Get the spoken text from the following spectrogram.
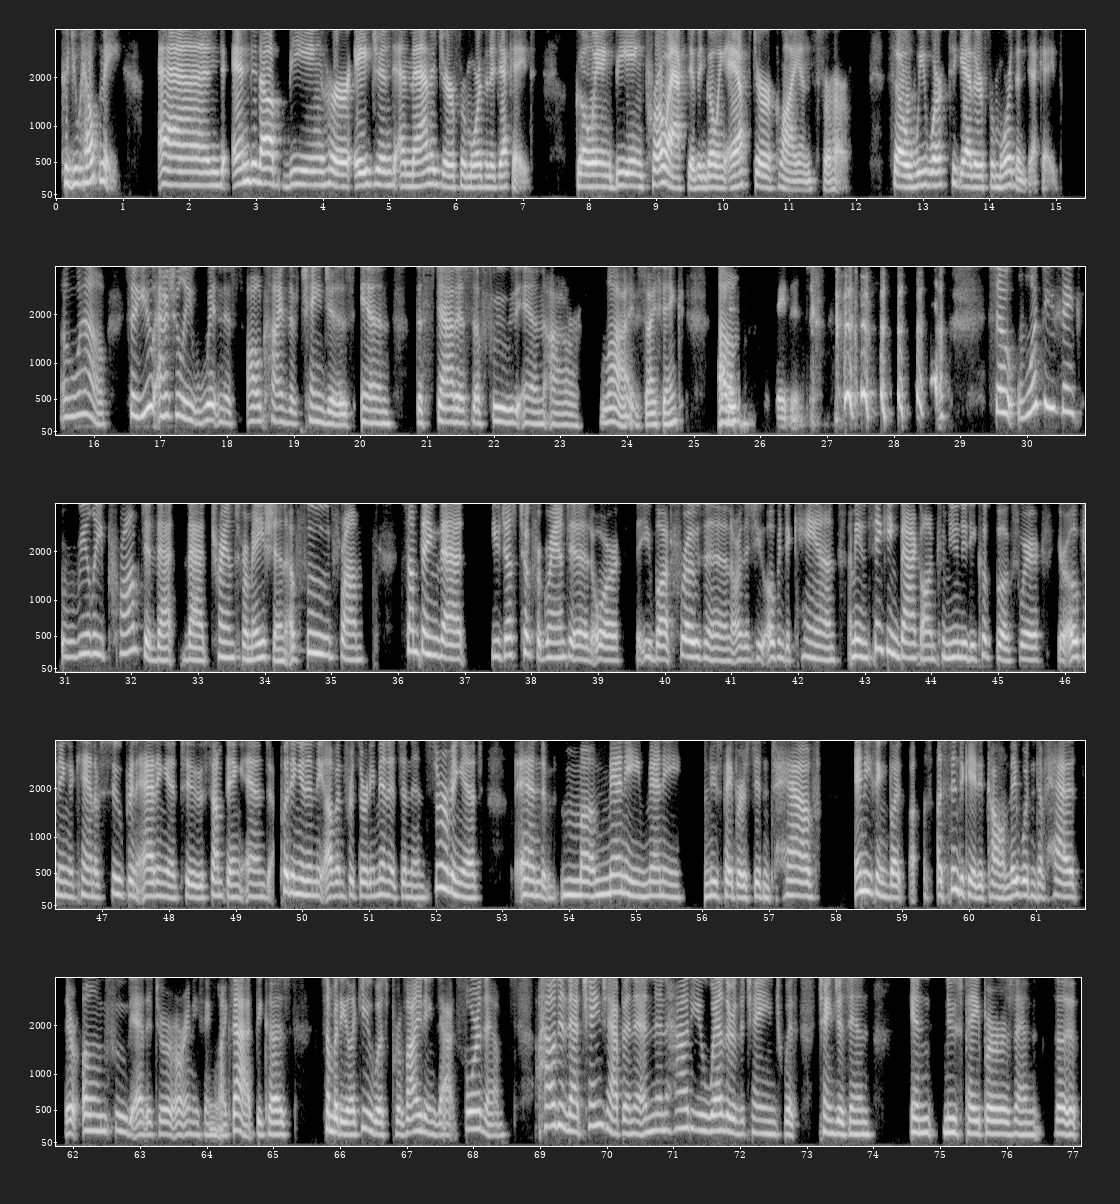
could you help me and ended up being her agent and manager for more than a decade, going, being proactive and going after clients for her. So we worked together for more than a decade. Oh, wow. So you actually witnessed all kinds of changes in the status of food in our lives, I think. That um, is stated. So, what do you think really prompted that that transformation of food from something that you just took for granted or that you bought frozen or that you opened a can. I mean, thinking back on community cookbooks where you're opening a can of soup and adding it to something and putting it in the oven for 30 minutes and then serving it. And m- many, many newspapers didn't have anything but a, a syndicated column. They wouldn't have had their own food editor or anything like that because somebody like you was providing that for them. How did that change happen? And then how do you weather the change with changes in in newspapers and the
